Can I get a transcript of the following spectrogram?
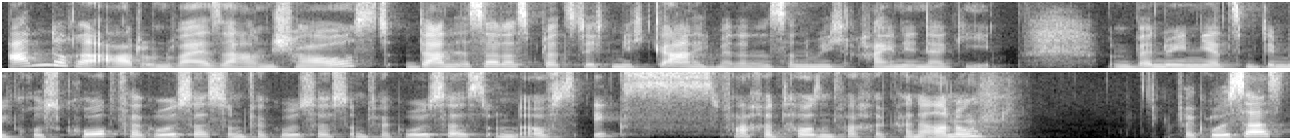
andere Art und Weise anschaust, dann ist er das plötzlich nämlich gar nicht mehr. Dann ist er nämlich rein Energie. Und wenn du ihn jetzt mit dem Mikroskop vergrößerst und vergrößerst und vergrößerst und aufs x-fache, tausendfache, keine Ahnung, vergrößerst,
